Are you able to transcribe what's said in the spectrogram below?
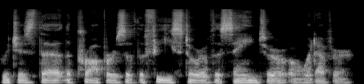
which is the, the propers of the feast or of the saint or, or whatever.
